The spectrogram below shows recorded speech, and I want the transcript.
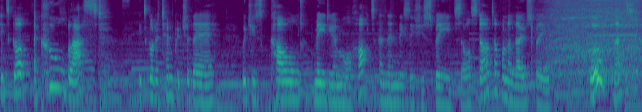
it's got a cool blast, it's got a temperature there which is cold, medium or hot, and then this is your speed. So I'll start off on a low speed. Oh, that's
